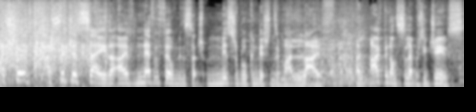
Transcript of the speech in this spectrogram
I should, I should just say that I've never filmed in such miserable conditions in my life. And I've been on Celebrity Juice.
